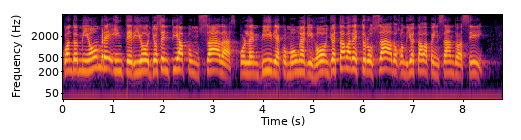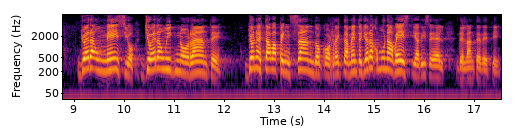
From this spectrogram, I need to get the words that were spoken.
cuando en mi hombre interior yo sentía punzadas por la envidia como un aguijón, yo estaba destrozado cuando yo estaba pensando así. Yo era un necio, yo era un ignorante, yo no estaba pensando correctamente, yo era como una bestia, dice él, delante de ti.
